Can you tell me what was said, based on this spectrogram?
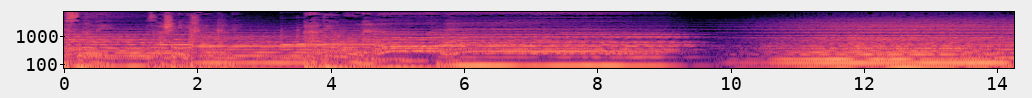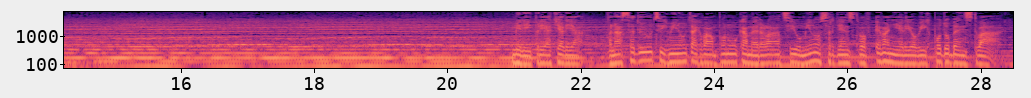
s nami, s vašimi myšlienkami. Rádio Lumen. Milí priatelia, v nasledujúcich minútach vám ponúkame reláciu Milosrdenstvo v evanieliových podobenstvách.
